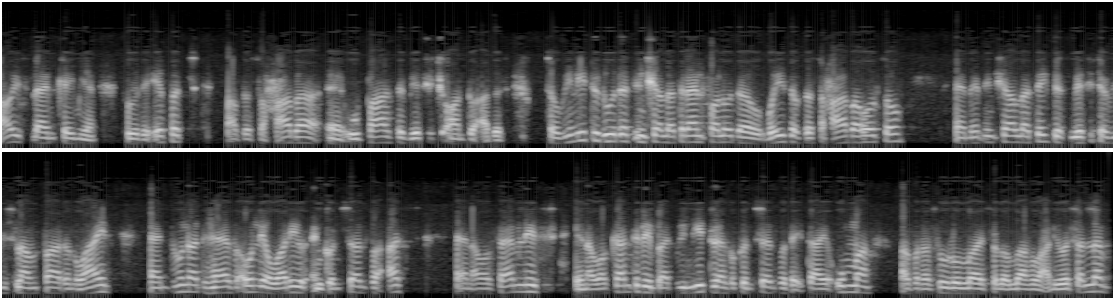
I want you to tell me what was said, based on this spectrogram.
how Islam came here through the efforts of the Sahaba uh, who passed the message on to others. So we need to do that, inshallah, and follow the ways of the Sahaba also, and then inshallah take this message of Islam far and wide, and do not have only a worry and concern for us and our families in our country, but we need to have a concern for the entire ummah of Rasulullah sallallahu alaihi wasallam,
